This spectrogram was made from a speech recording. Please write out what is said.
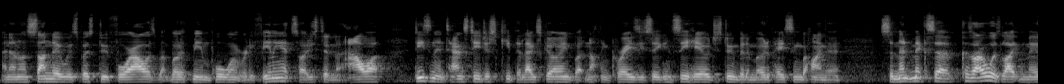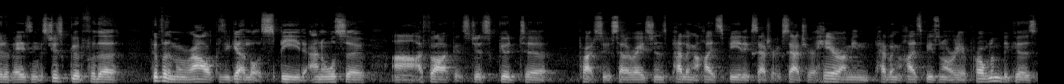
and then on Sunday we were supposed to do four hours, but both me and Paul weren't really feeling it, so I just did an hour. Decent intensity, just to keep the legs going, but nothing crazy. So you can see here, we're just doing a bit of motor pacing behind the cement mixer because I always like motor pacing. It's just good for the good for the morale because you get a lot of speed, and also uh, I feel like it's just good to practice accelerations, pedaling at high speed, etc., etc. Here, I mean, pedaling at high speed is not really a problem because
